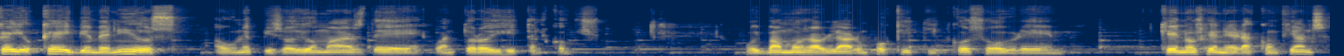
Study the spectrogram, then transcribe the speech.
Ok, ok, bienvenidos a un episodio más de Juan Toro Digital Coach. Hoy vamos a hablar un poquitico sobre qué nos genera confianza,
